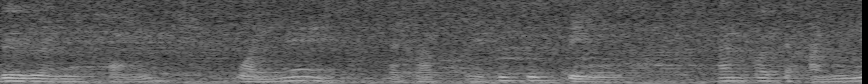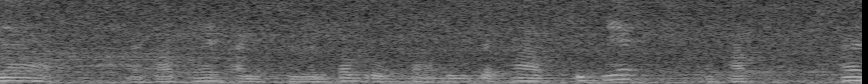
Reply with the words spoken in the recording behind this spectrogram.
เดือนของวันแม่ นะครับในทุกๆปีท่านก็จะอนุญาตนะครับให้อัญเชิญพระบรมสารีริกธาตุชุดนี้นะครับให้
